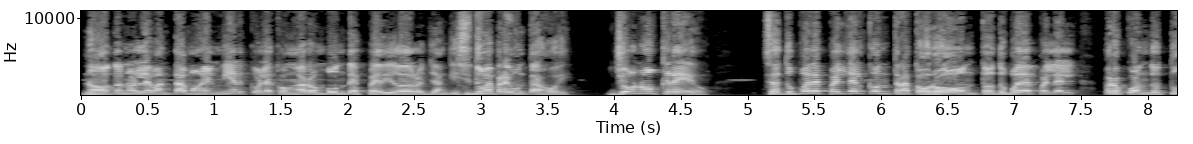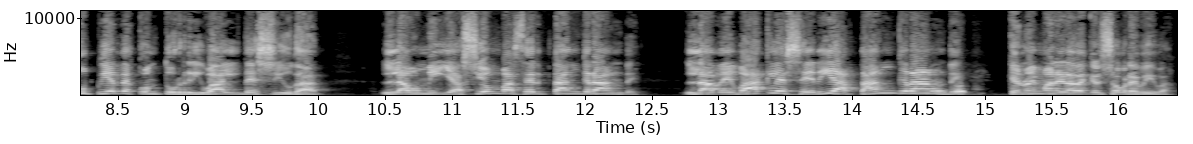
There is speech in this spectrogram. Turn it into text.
nosotros nos levantamos el miércoles con Aaron Boone despedido de los Yankees. Si tú me preguntas hoy, yo no creo. O sea, tú puedes perder contra Toronto, tú puedes perder, pero cuando tú pierdes con tu rival de ciudad, la humillación va a ser tan grande, la debacle sería tan grande que no hay manera de que él sobreviva.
